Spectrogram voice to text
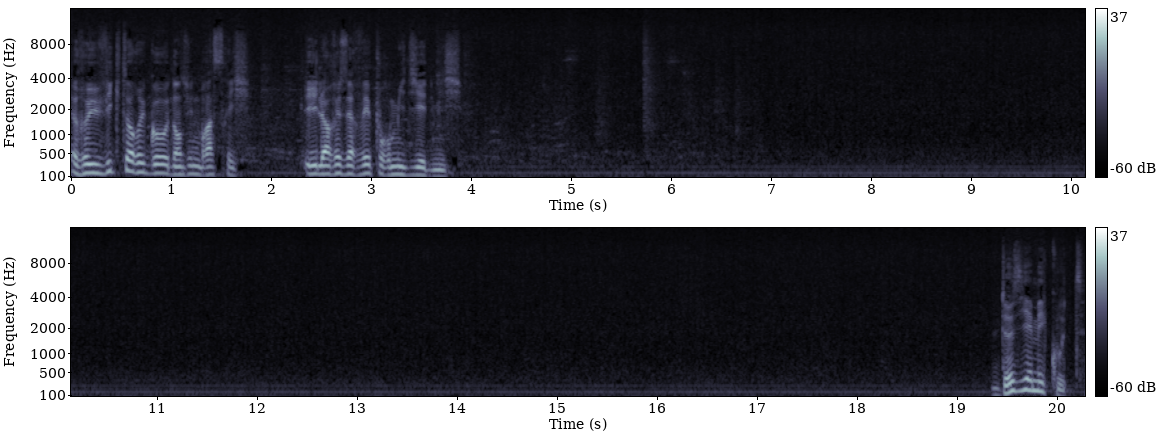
rue Victor Hugo, dans une brasserie. Il a réservé pour midi et demi. Deuxième écoute.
